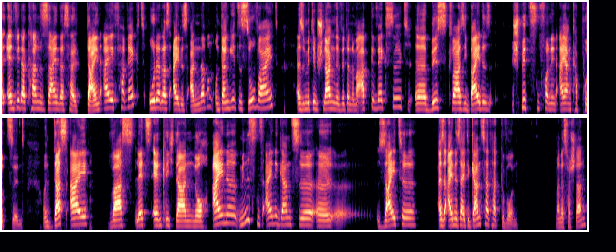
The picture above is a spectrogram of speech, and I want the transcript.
äh, entweder kann es sein, dass halt dein Ei verreckt oder das Ei des anderen. Und dann geht es so weit, also mit dem Schlagen, der wird dann immer abgewechselt, äh, bis quasi beide Spitzen von den Eiern kaputt sind. Und das Ei, was letztendlich dann noch eine, mindestens eine ganze äh, Seite, also eine Seite ganz hat, hat gewonnen. Man das verstanden?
